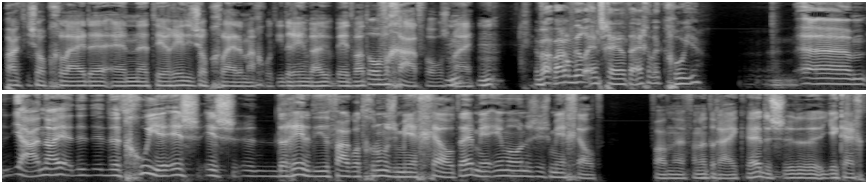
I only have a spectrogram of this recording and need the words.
praktisch opgeleide en theoretisch opgeleide. Maar goed, iedereen weet wat over gaat volgens mij. Mm -hmm. Waar, waarom wil Enschede dat eigenlijk groeien? Um, ja, nou ja, het goede is, is de reden die er vaak wordt genoemd is meer geld. Hè? Meer inwoners is meer geld van, uh, van het Rijk. Hè? Dus uh, je krijgt,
